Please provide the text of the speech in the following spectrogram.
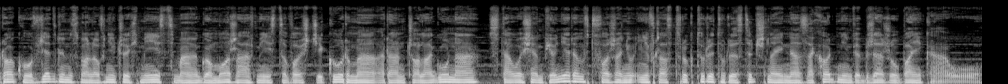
roku w jednym z malowniczych miejsc Małego Morza w miejscowości Kurma, Rancho Laguna, stało się pionierem w tworzeniu infrastruktury turystycznej na zachodnim wybrzeżu Bajkału.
